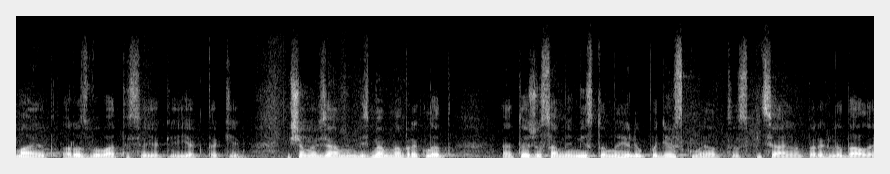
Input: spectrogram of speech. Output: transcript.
мають розвиватися як, як таким. Якщо ми візьмемо, наприклад, той же самий місто Могилів-Подільськ, ми от спеціально переглядали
